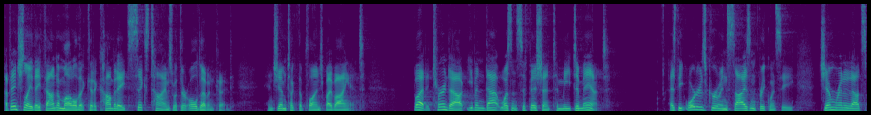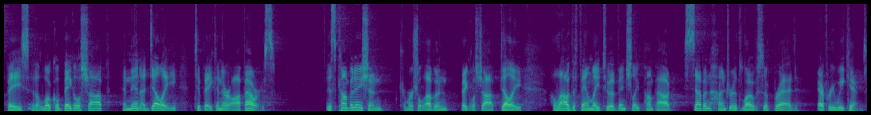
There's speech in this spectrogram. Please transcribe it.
Eventually, they found a model that could accommodate six times what their old oven could, and Jim took the plunge by buying it. But it turned out even that wasn't sufficient to meet demand. As the orders grew in size and frequency, Jim rented out space at a local bagel shop and then a deli to bake in their off hours. This combination, commercial oven, bagel shop, deli, allowed the family to eventually pump out 700 loaves of bread every weekend.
